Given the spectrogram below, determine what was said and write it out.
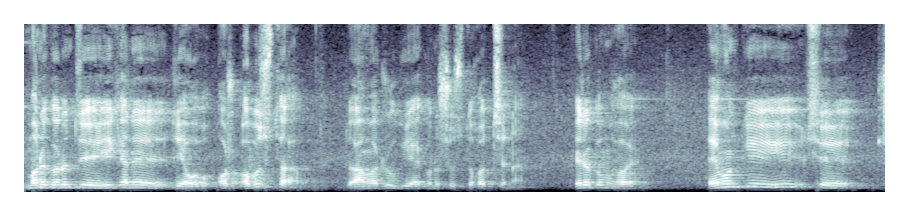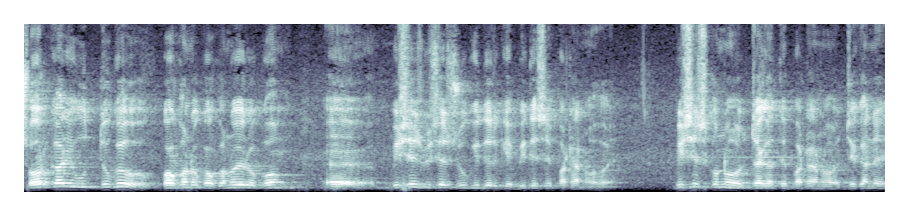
মনে করেন যে এইখানে যে অবস্থা, তো আমার রুগী এখনও সুস্থ হচ্ছে না। এরকম হয়। এমনকি সে সরকারি উদ্যোগেও কখনো কখনো এরকম বিশেষ বিশেষ রুগীদেরকে বিদেশে পাঠানো হয়। বিশেষ কোনো জায়গাতে পাঠানো হয়, যেখানে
